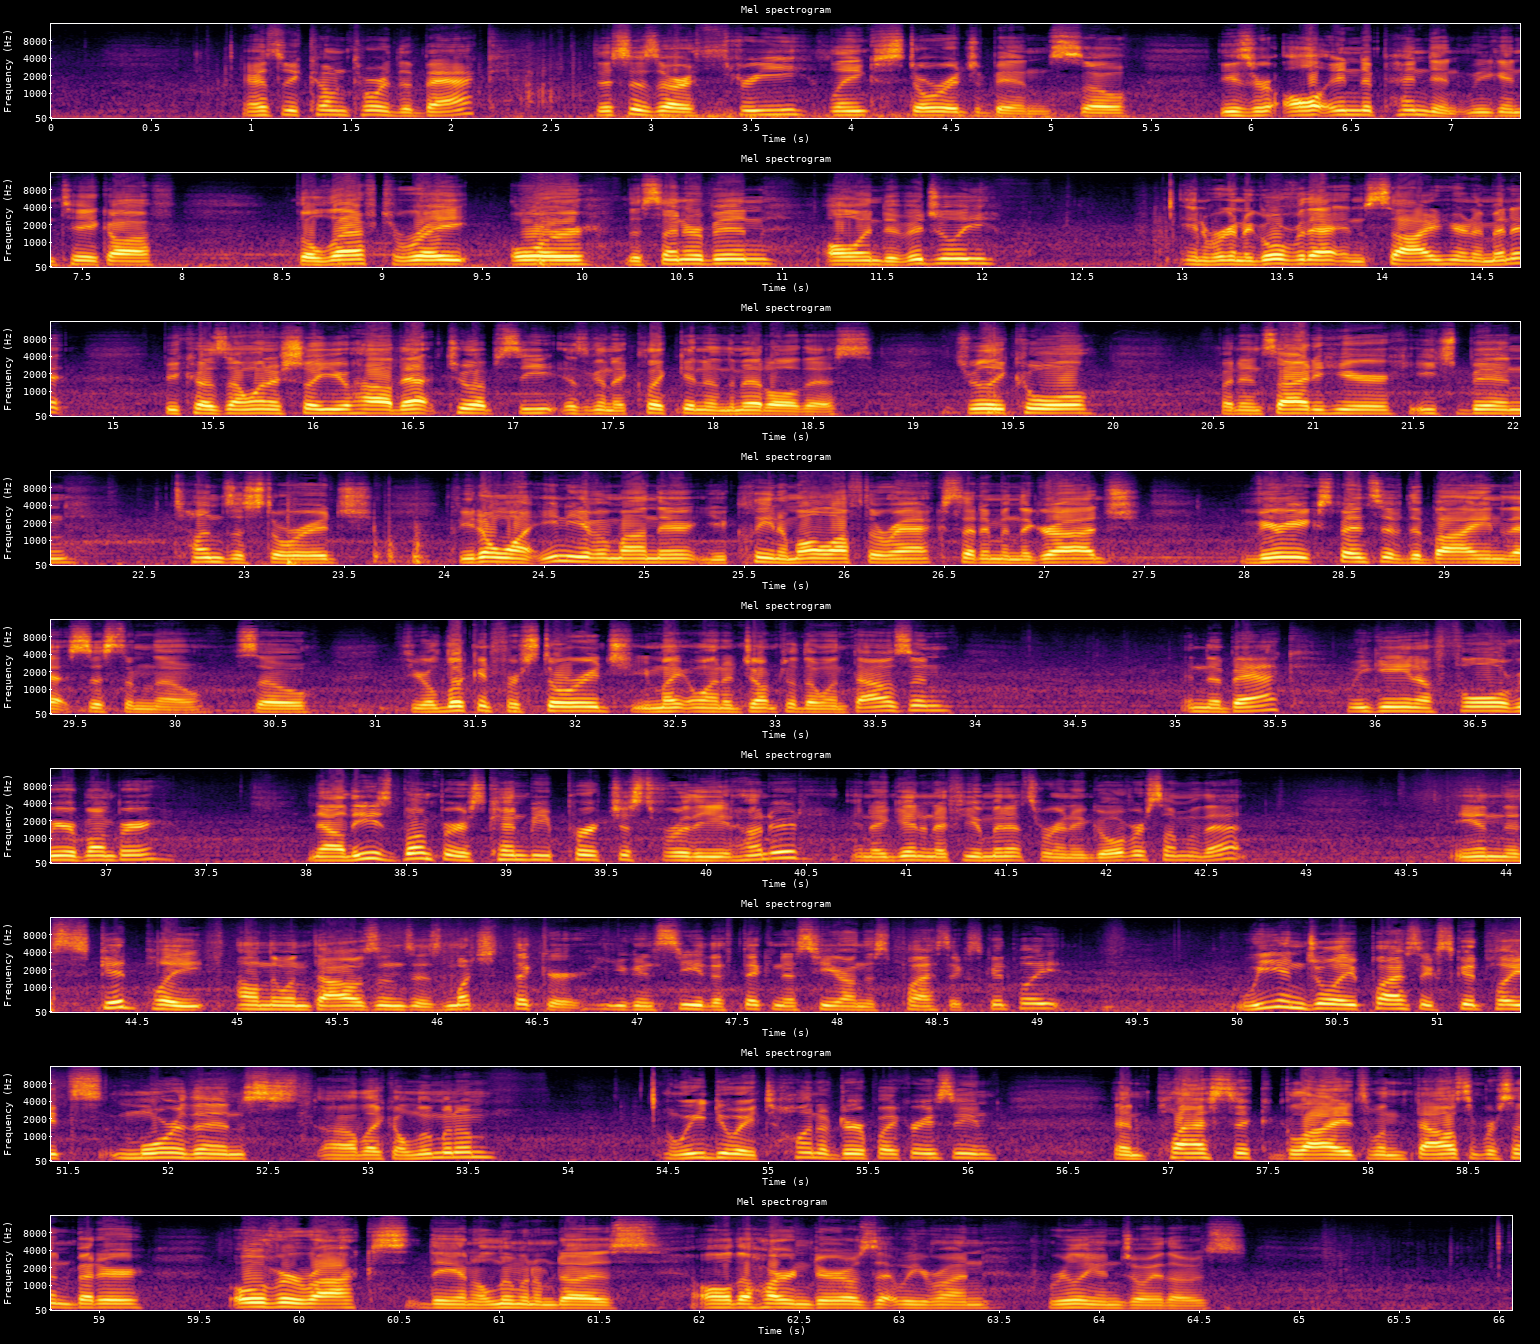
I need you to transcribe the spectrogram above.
As we come toward the back, this is our three link storage bins. So these are all independent. We can take off the left, right, or the center bin all individually. And we're gonna go over that inside here in a minute because I wanna show you how that two up seat is gonna click into the middle of this. It's really cool, but inside of here, each bin, tons of storage. If you don't want any of them on there, you clean them all off the rack, set them in the garage. Very expensive to buy into that system though. So if you're looking for storage, you might wanna jump to the 1000. In the back, we gain a full rear bumper. Now these bumpers can be purchased for the 800, and again in a few minutes we're gonna go over some of that. And the skid plate on the 1000s is much thicker. You can see the thickness here on this plastic skid plate. We enjoy plastic skid plates more than uh, like aluminum. We do a ton of dirt bike racing and plastic glides 1000% better over rocks than aluminum does. All the hard enduros that we run really enjoy those.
